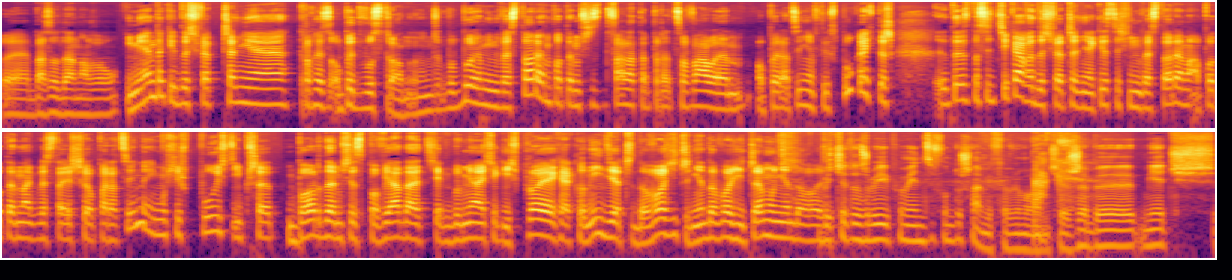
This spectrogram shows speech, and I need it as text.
e, bazodanową i miałem takie doświadczenie trochę z obydwu stron, znaczy, bo byłem inwestorem, potem przez dwa lata pracowałem operacyjnie w tych spółkach i też to jest dosyć ciekawe doświadczenie, jak jesteś inwestorem, a potem nagle stajesz się operacyjny i musisz pójść i przed boardem się spowiadać, jakby miałeś jakiś projekt, jak on idzie, czy dowozi, czy nie dowozi, czemu nie dowozi. Wyście to zrobili pomiędzy funduszami w pewnym momencie, Tak. żeby mieć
